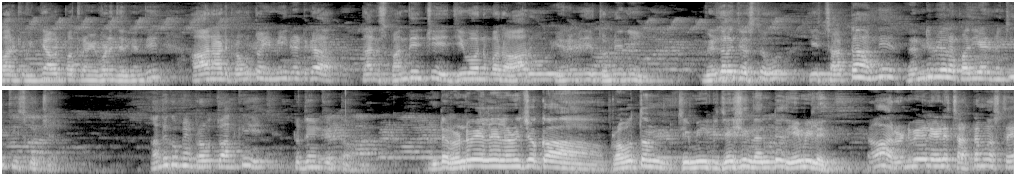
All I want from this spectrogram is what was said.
వారికి విజ్ఞాపన పత్రం ఇవ్వడం జరిగింది. ఆనాటి ప్రభుత్వం ఇమీడియట్గా దాన్ని స్పందించి జీవో నెంబర్ ఆరు ఎనిమిది తొమ్మిదిని విడుదల చేస్తూ ఈ చట్టాన్ని రెండు వేల పదిహేడు నుంచి తీసుకొచ్చారు. అందుకు మేము ప్రభుత్వానికి కృతజ్ఞత చెప్తాం. అంటే రెండు వేల ఏళ్ళ నుంచి ఒక ప్రభుత్వం మీకు చేసిందంటే ఏమీ లేదు. రెండు వేల ఏడు చట్టం వస్తే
